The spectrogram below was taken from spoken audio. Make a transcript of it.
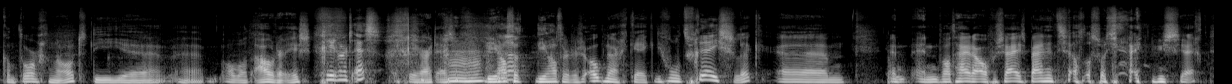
kantoorgenoot, die eh, eh, al wat ouder is, Gerard S. Gerard S., die, had het, die had er dus ook naar gekeken. Die vond het vreselijk. Ehm, en, en wat hij daarover zei is bijna hetzelfde als wat jij nu zegt.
